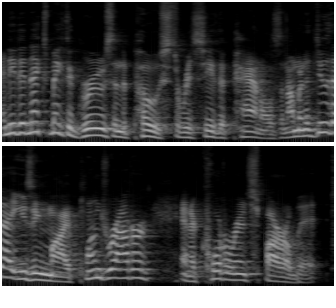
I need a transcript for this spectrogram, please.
I need to next make the grooves in the posts to receive the panels, and I'm gonna do that using my plunge router and a quarter inch spiral bit.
